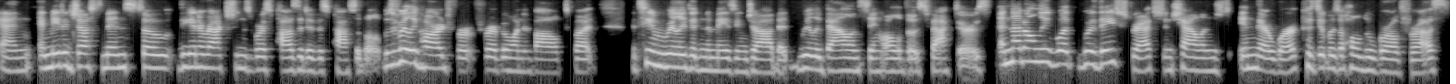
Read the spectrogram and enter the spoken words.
and and made adjustments so the interactions were as positive as possible. It was really hard for for everyone involved, but the team really did an amazing job at really balancing all of those factors. And not only what were they stretched and challenged in their work because it was a whole new world for us,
